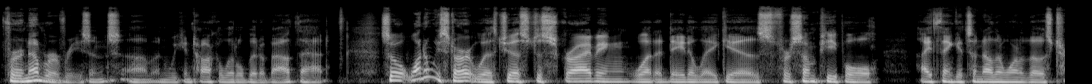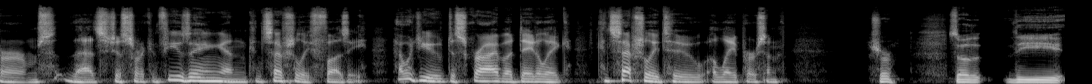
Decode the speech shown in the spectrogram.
for a number of reasons, um, and we can talk a little bit about that. So, why don't we start with just describing what a data lake is? For some people, I think it's another one of those terms that's just sort of confusing and conceptually fuzzy. How would you describe a data lake conceptually to a layperson? Sure. So the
